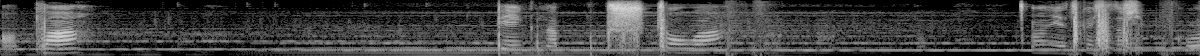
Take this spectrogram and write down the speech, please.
opa. Piękna pszczoła. O nie, czekajcie, to się pikło.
